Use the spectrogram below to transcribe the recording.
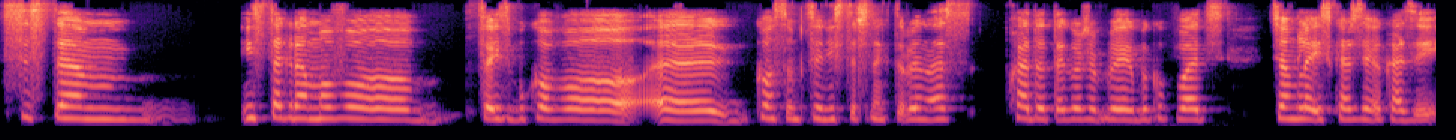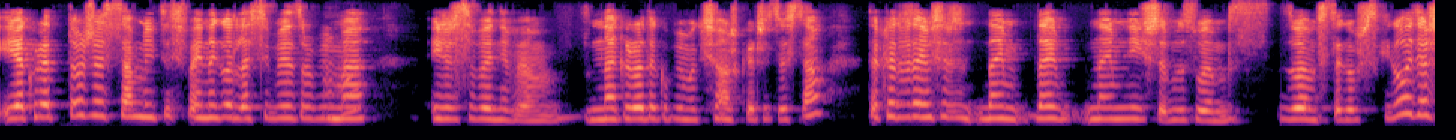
system instagramowo, facebookowo e, konsumpcjonistyczny, który nas pcha do tego, żeby jakby kupować ciągle i z każdej okazji. I akurat to, że sami coś fajnego dla siebie zrobimy, mm i że sobie, nie wiem, w nagrodę kupimy książkę czy coś tam, to akurat wydaje mi się, że naj, naj, najmniejszym złym, złym z tego wszystkiego, chociaż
